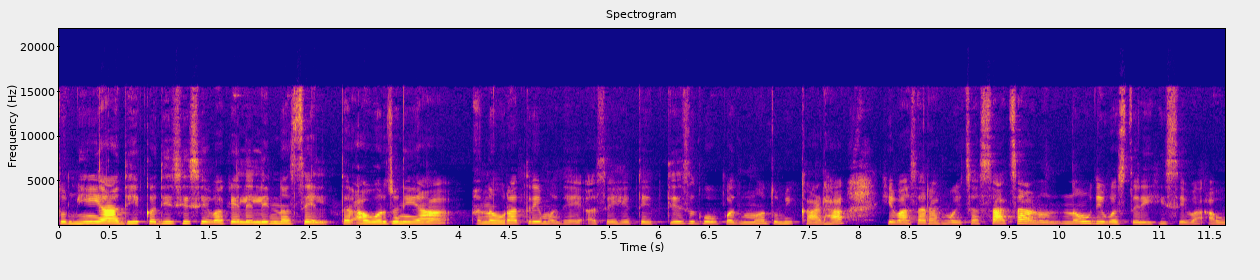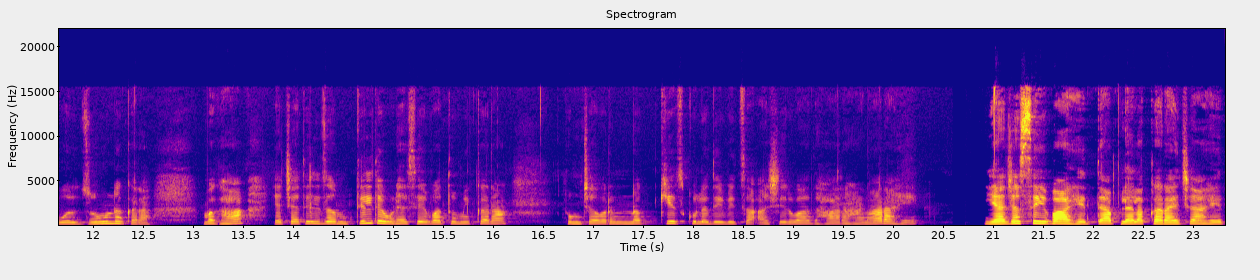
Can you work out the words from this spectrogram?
तुम्ही याआधी कधीच ही सेवा केलेली नसेल तर आवर्जून या नवरात्रीमध्ये असे हे तेहतीस गोपद्म तुम्ही काढा किंवा असा रांगोळीचा साचा आणून नऊ दिवस तरी ही सेवा आवर्जून करा. बघा याच्यातील जमतील तेवढ्या सेवा तुम्ही करा. तुमच्यावर नक्कीच कुलदेवीचा आशीर्वाद हा राहणार आहे. या ज्या सेवा आहेत त्या आपल्याला करायच्या आहेत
